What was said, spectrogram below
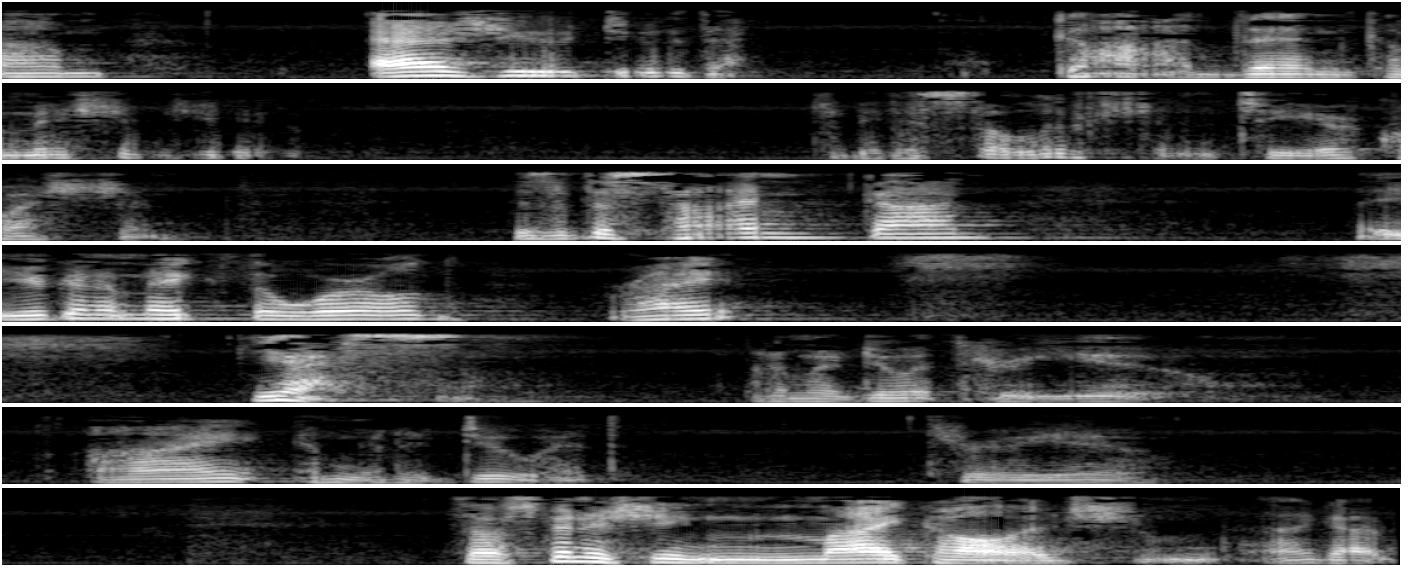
Um, as you do that, God then commissions you to be the solution to your question. Is it this time, God, that you're going to make the world right? Yes, but I'm going to do it through you. I am going to do it through you. So I was finishing my college. I got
